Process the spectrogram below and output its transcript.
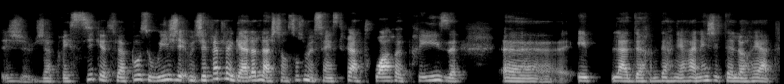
J'apprécie que tu la poses. Oui, j'ai fait le gala de la chanson. Je me suis inscrite à trois reprises euh, et la dernière année, j'étais lauréate.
